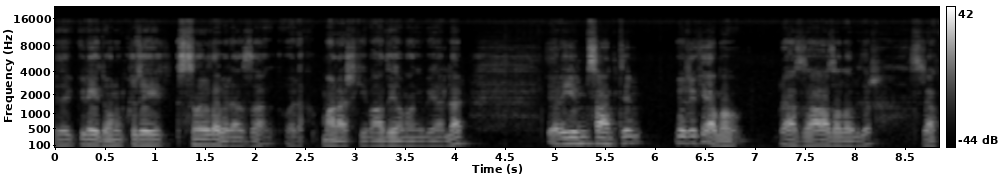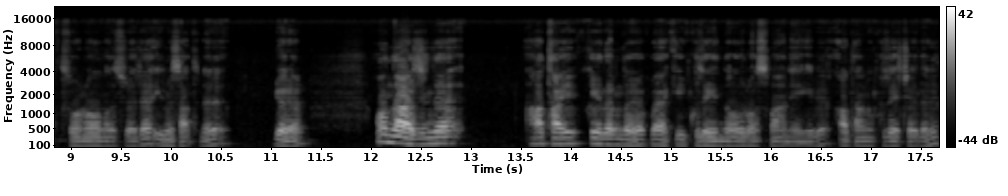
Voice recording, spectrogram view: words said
Bir de Güneydoğu'nun kuzey sınırı da biraz daha böyle Maraş gibi, Adıyaman gibi yerler. Böyle 20 santim gözüküyor ama biraz daha azalabilir. Sıcaklık sorunu olmadığı sürece 20 santimleri görür. Onun haricinde Hatay kıyılarında yok. Belki kuzeyinde olur Osmaniye gibi. Adana'nın kuzey çevreleri.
